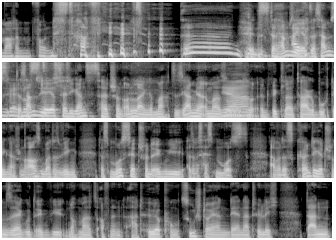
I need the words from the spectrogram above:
machen von Starfield. Äh, das, das haben sie, ja, das haben das sie, das haben sie ja jetzt ja die ganze Zeit schon online gemacht. Sie haben ja immer so, Ja. so Entwickler-Tagebuch-Dinger schon rausgebracht, deswegen, das muss jetzt schon irgendwie, also was heißt muss, aber das könnte jetzt schon sehr gut irgendwie nochmal auf eine Art Höhepunkt zusteuern, der natürlich dann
